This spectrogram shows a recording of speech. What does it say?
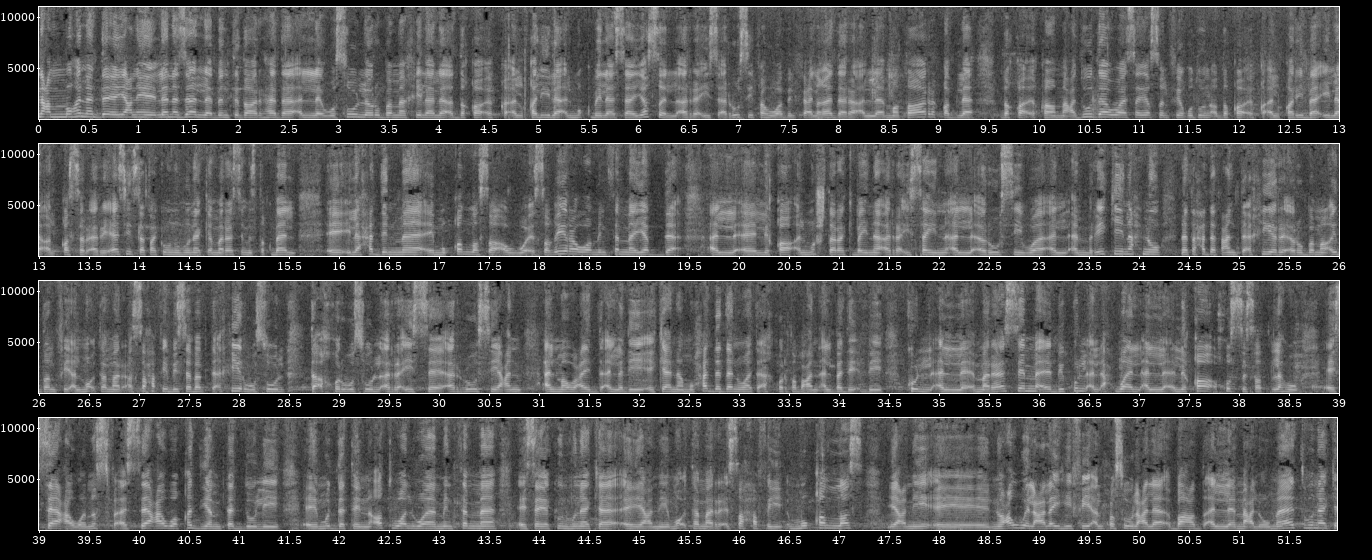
نعم مهند يعني لا نزال بانتظار هذا الوصول. ربما خلال الدقائق القليلة المقبلة سيصل الرئيس الروسي فهو بالفعل غادر المطار قبل دقائق معدودة وسيصل في غضون الدقائق القريبة إلى القصر الرئاسي. ستكون هناك مراسم استقبال إلى حد ما مقلصة أو صغيرة ومن ثم يبدأ اللقاء المشترك بين الرئيسين الروسي والأمريكي. نحن نتحدث عن تأخير ربما أيضا في المؤتمر الصحفي بسبب تأخير وصول تأخر وصول الرئيس الروسي عن الموعد الذي كان محددا وتأخر طبعا البدء بكل المراسم بكل الأحوال اللقاء خصصت له ساعة ونصف الساعة وقد يمتد لمدة أطول. ومن ثم سيكون هناك يعني مؤتمر صحفي مقلص يعني نعول عليه في الحصول على بعض المعلومات. هناك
